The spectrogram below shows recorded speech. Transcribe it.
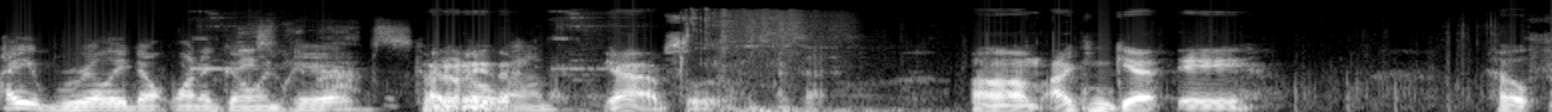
I really don't want to go in here. Can I don't go either. around? Yeah, absolutely. Okay. Um, I can get a health.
